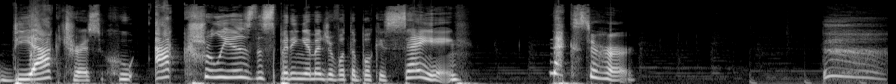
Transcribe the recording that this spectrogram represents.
the actress who actually is the spitting image of what the book is saying next to her.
